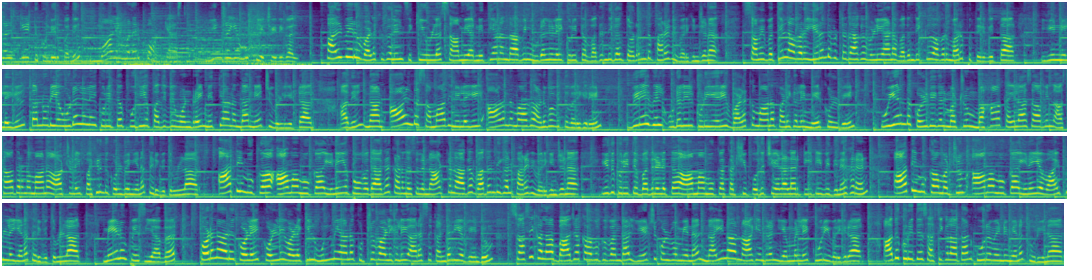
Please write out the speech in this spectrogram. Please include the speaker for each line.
Speaker 1: நீங்கள் கேட்டுக்கொண்டிருப்பது மாலைமலர் பாட்காஸ்ட் இன்றைய முக்கிய செய்திகள். பல்வேறு வழக்குகளில் சிக்கியுள்ள சாமியார் நித்யானந்தாவின் உடல்நிலை குறித்த வதந்திகள் தொடர்ந்து பரவி வருகின்றன. சமீபத்தில் அவர் இறந்துவிட்டதாக வெளியான வதந்திக்கு அவர் மறுப்பு தெரிவித்தார். இந்நிலையில் தன்னுடைய உடல்நிலை குறித்த புதிய பதிவு ஒன்றை நித்யானந்தா நேற்று வெளியிட்டார். அதில் நான் ஆழ்ந்த சமாதி நிலையை ஆனந்தமாக அனுபவித்து வருகிறேன். விரைவில் உடலில் குடியேறி வழக்கமான பணிகளை மேற்கொள்வேன். உயர்ந்த கொள்கைகள் மற்றும் மகா கைலாசாவின் அசாதாரணமான ஆற்றலை பகிர்ந்து கொள்வேன் என தெரிவித்துள்ளார். அதிமுக அமமுக இணைய போவதாக கடந்த சில நாட்களாக வதந்திகள் பரவி வருகின்றன. இது குறித்து பதிலளித்த அமமுக கட்சி பொதுச் செயலாளர் டி டிவி தினகரன் அதிமுக மற்றும் அமமுக இணைய வாய்ப்பில்லை என தெரிவித்துள்ளார். மேலும் பேசிய அவர் கொடநாடு கொலை கொள்ளை வழக்கில் உண்மையான குற்றவாளிகளை அரசு கண்டறிய வேண்டும். சசிகலா பாஜகவுக்கு வந்தால் ஏற்றுக்கொள்வோம் என நயினார் நாகேந்திரன் எம்எல்ஏ கூறி வருகிறார். அது குறித்து சசிகலா தான் கூற வேண்டும் என கூறினார்.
